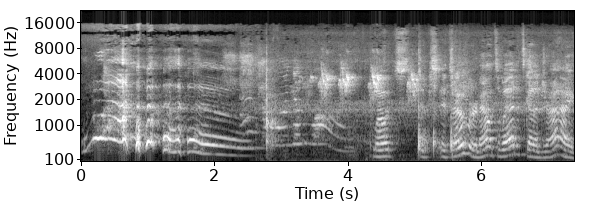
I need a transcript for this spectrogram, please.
Whoa! Well, it's, it's it's over now. It's wet. It's gotta dry.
